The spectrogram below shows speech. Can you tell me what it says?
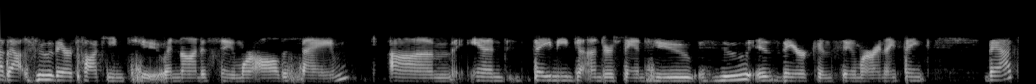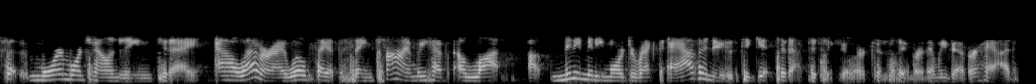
about who they're talking to and not assume we're all the same. Um, and they need to understand who who is their consumer. And I think that's more and more challenging today. However, I will say at the same time, we have a lot, uh, many, many more direct avenues to get to that particular consumer than we've ever had.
